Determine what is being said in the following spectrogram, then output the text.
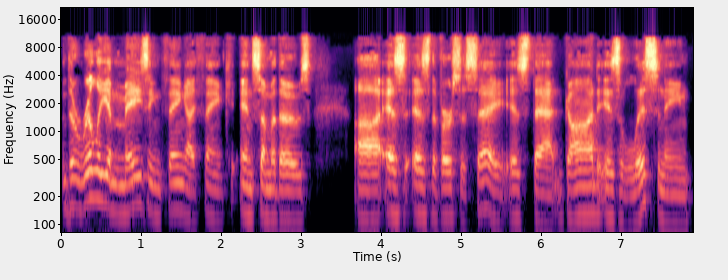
the really amazing thing I think in some of those uh, as as the verses say is that God is listening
